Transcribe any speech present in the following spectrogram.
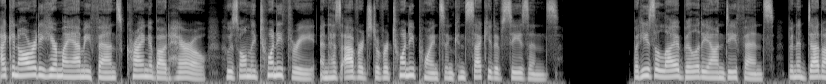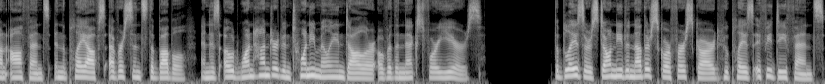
I can already hear Miami fans crying about Herro, who's only 23 and has averaged over 20 points in consecutive seasons but he's a liability on defense, been a dud on offense in the playoffs ever since the bubble, and is owed $120 million over the next four years. The Blazers don't need another score first guard who plays iffy defense,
